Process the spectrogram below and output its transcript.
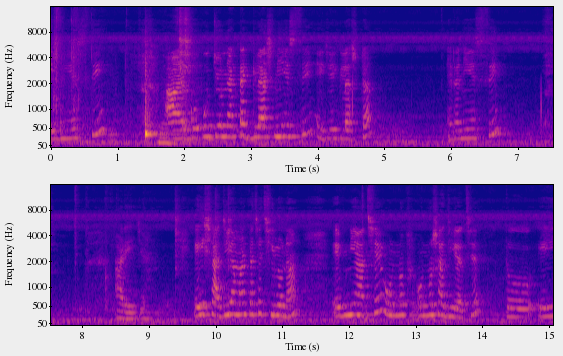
এই নিয়ে এসছি। আর গপুর জন্য একটা গ্লাস নিয়ে এসছি, এই যে গ্লাসটা, এটা নিয়ে এসছি। আর এই যে, এই সাজি আমার কাছে ছিল না, এমনি আছে, অন্য অন্য সাজি আছে, তো এই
